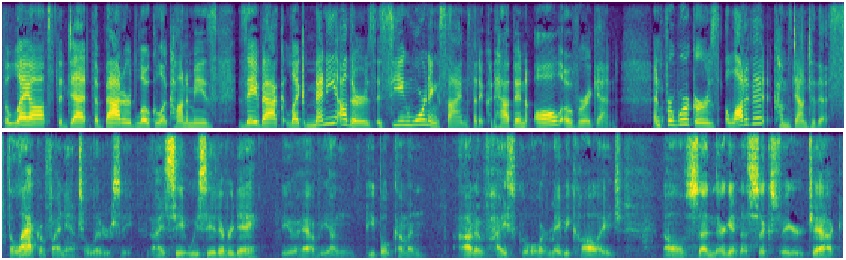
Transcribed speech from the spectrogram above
The layoffs, the debt, the battered local economies, Zabak, like many others, is seeing warning signs that it could happen all over again. And for workers, a lot of it comes down to this. The lack of financial literacy. I see it, we see it every day. You have young people coming out of high school or maybe college. All of a sudden, they're getting a six figure check.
